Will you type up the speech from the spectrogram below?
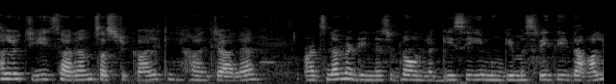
ਹੈਲੋ ਜੀ, ਸਾਰਿਆਂ ਨੂੰ ਸਤਿ ਸ਼੍ਰੀ ਅਕਾਲ। ਕੀ ਹਾਲ ਚਾਲ ਹੈ? ਅੱਜ ਨਾ ਮੈਂ ਡਿਨਰ 'ਚ ਬਣਾਉਣ ਲੱਗੀ ਸੀ ਮੂੰਗੀ ਮਸਰੀ ਦੀ ਦਾਲ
